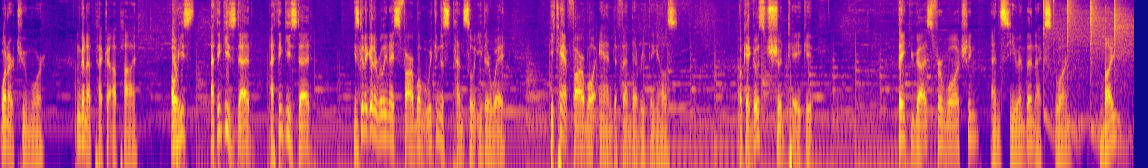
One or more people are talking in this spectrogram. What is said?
One or two more. I'm gonna P.E.K.K.A up high. Oh, he's... I think he's dead. I think he's dead. He's gonna get a really nice fireball, but we can just pencil either way. He can't fireball and defend everything else. Okay, Ghost should take it. Thank you guys for watching, and see you in the next one. Bye!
